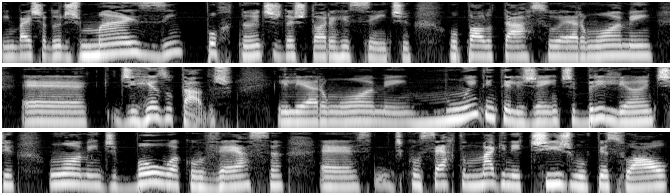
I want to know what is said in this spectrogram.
embaixadores mais importantes da história recente. O Paulo Tarso era um homem é, de resultados. Ele era um homem muito inteligente, brilhante, um homem de boa conversa, é, de, com certo magnetismo pessoal,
